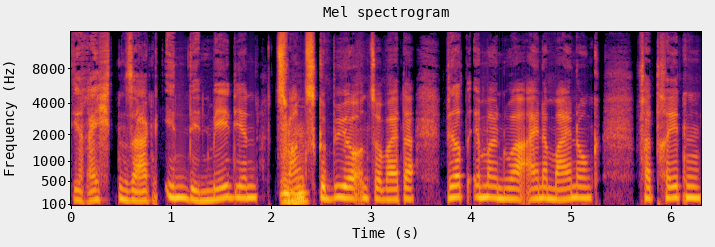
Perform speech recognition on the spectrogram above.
die Rechten sagen, in den Medien, mhm. Zwangsgebühr mhm. und so weiter, wird immer nur eine Meinung vertreten,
